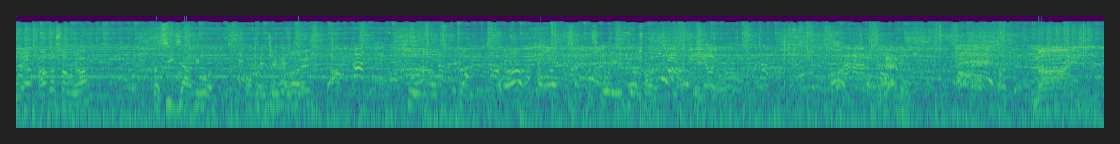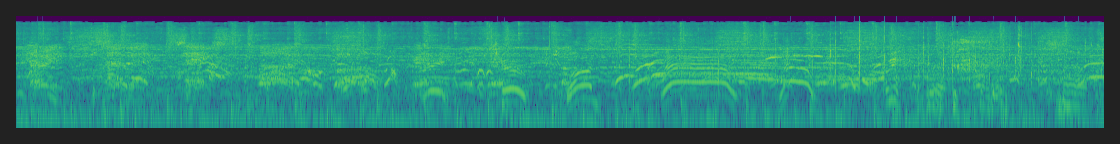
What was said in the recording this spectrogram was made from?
Yeah, how much time we are? That's exactly what. That's what you enjoy Nine, eight, Two, one. Woo! Woo!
